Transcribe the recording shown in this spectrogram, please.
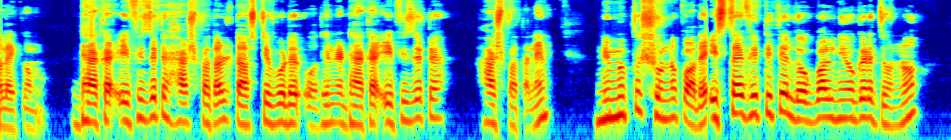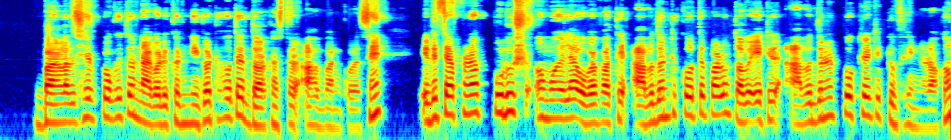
আলাইকুম। ঢাকা ইফিজেট হাসপাতাল ট্রাস্টি বোর্ডের অধীনে ঢাকা ইফিজেট হাসপাতালে নিম্নোক্ত শূন্য পদে স্থায়ী ভিত্তিতে লোকবল নিয়োগের জন্য বাংলাদেশের প্রকৃত নাগরিকের নিকট হতে দরখাস্তের আহ্বান করেছে। এটিতে আপনারা পুরুষ ও মহিলা উভয় প্রার্থী আবেদনটি করতে পারুন তবে এটির আবেদনের প্রক্রিয়াটি একটু ভিন্ন রকম।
